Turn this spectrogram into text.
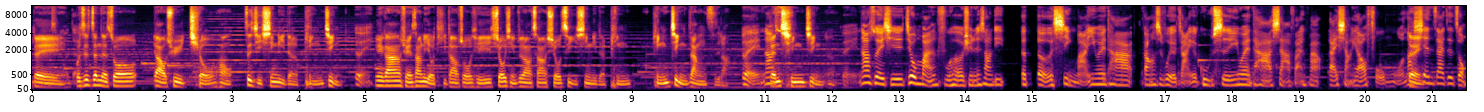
对，不是真的说要去求吼自己心里的平静。对，因为刚刚玄上帝有提到说，其实修行最重要是要修自己心里的平平静这样子啦。对，那跟清净。嗯，对，那所以其实就蛮符合玄天上帝的德性嘛，因为他刚刚师傅有讲一个故事，因为他下凡发来想要佛魔，那现在这种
